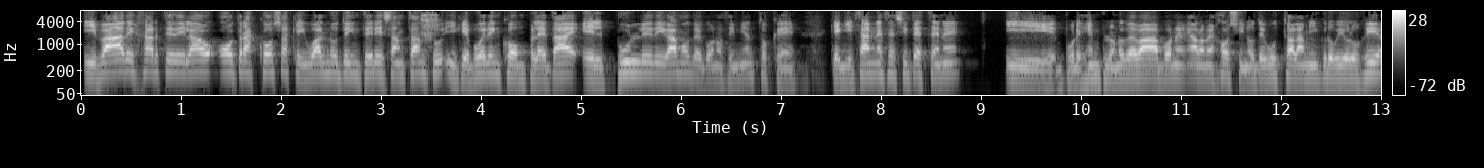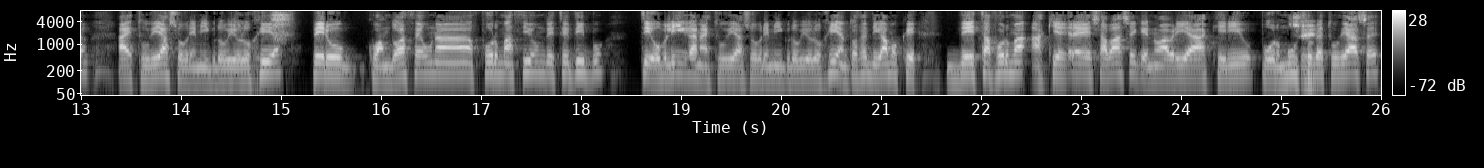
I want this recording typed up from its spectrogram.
Y va a dejarte de lado otras cosas que igual no te interesan tanto y que pueden completar el puzzle, digamos, de conocimientos que, que quizás necesites tener y, por ejemplo, no te vas a poner a lo mejor, si no te gusta la microbiología, a estudiar sobre microbiología, pero cuando haces una formación de este tipo, te obligan a estudiar sobre microbiología. Entonces, digamos que de esta forma adquieres esa base que no habrías adquirido por mucho que estudiases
